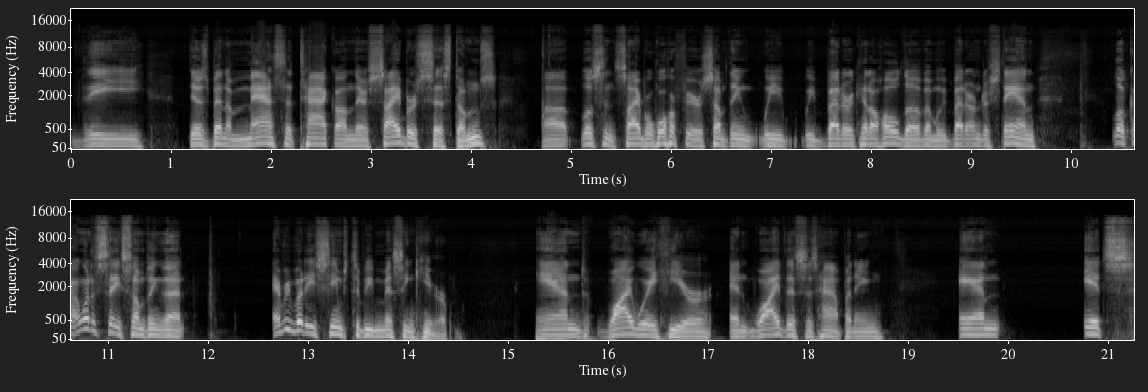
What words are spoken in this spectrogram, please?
the there's been a mass attack on their cyber systems. Uh, listen, cyber warfare is something we, we better get a hold of and we better understand. Look, I want to say something that everybody seems to be missing here and why we're here and why this is happening. And it's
